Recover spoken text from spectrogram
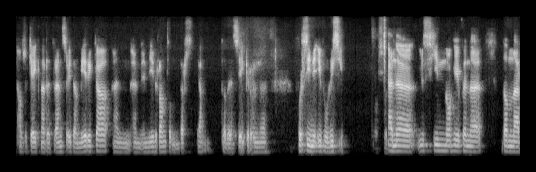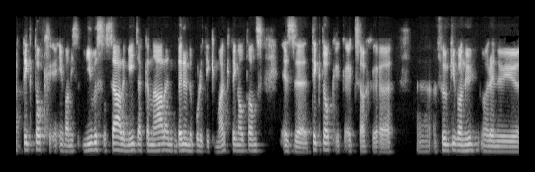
als we kijken naar de trends uit Amerika en, en in Nederland, dan daar, ja, dat is zeker een voorziene evolutie. En uh, misschien nog even uh, dan naar TikTok, een van die nieuwe sociale mediakanalen binnen de politieke marketing althans, is uh, TikTok. Ik, ik zag een filmpje van u waarin u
